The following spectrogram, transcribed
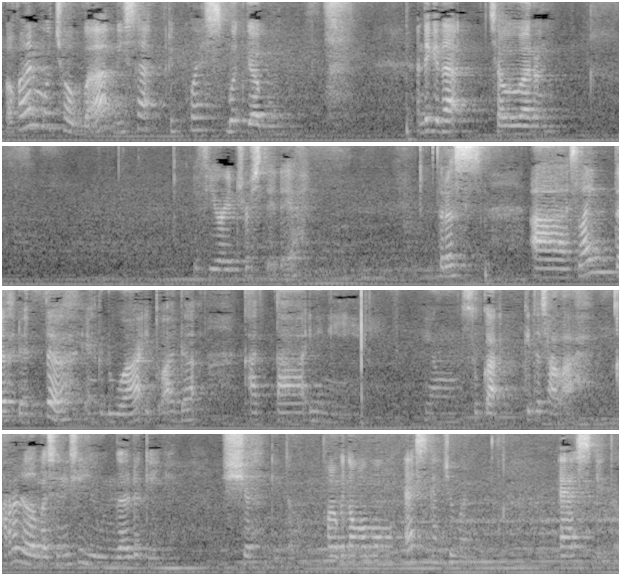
Kalau kalian mau coba bisa request buat gabung. Nanti kita coba bareng. If you're interested ya. Terus uh, selain the dan the, yang kedua itu ada kata ini nih suka kita salah karena dalam bahasa Indonesia juga nggak ada kayaknya sh gitu kalau kita ngomong s kan cuma s gitu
